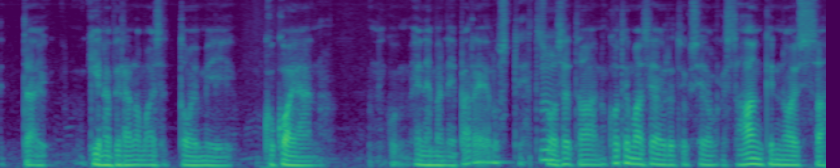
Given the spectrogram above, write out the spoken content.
että Kiinan viranomaiset toimii koko ajan niin kuin enemmän epäreilusti. Että mm. suositaan kotimaisia yrityksiä julkisissa hankinnoissa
